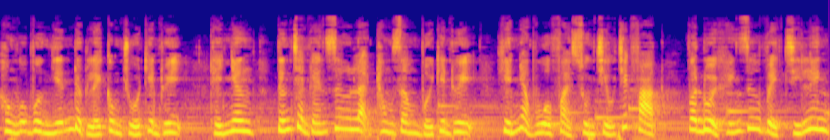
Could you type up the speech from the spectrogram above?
Hồng Vũ Vương Nhiễn được lấy công chúa Thiên Thụy, thế nhưng tướng Trần Khánh Dư lại thông dâm với Thiên Thụy, khiến nhà vua phải xuống chiếu trách phạt và đuổi Khánh Dư về Chí Linh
